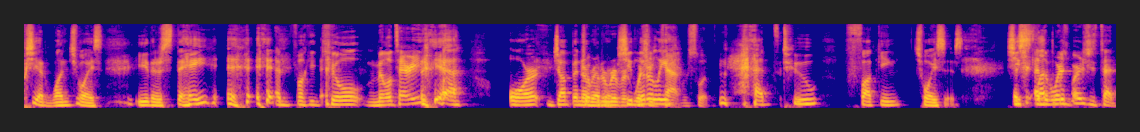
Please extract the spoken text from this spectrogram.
she had one choice, either stay, and fucking kill military. yeah, or jump in a jump in river. a river She literally can't had two fucking choices. She and, she, and the worst part is she's ten,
